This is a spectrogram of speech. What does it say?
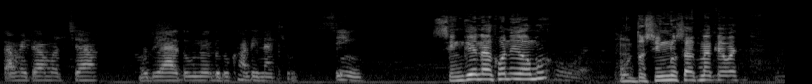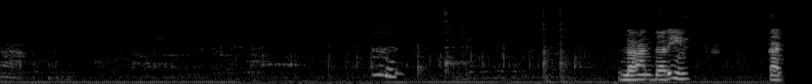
ટામેટા મરચા બધું આદુ ને બધું ખાંડી નાખ્યું. સિંગ. સિંગે નાખો ને આમાં હું તો સિંગનું શાક ના કહેવાય? ના લહણ તરી કાટ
